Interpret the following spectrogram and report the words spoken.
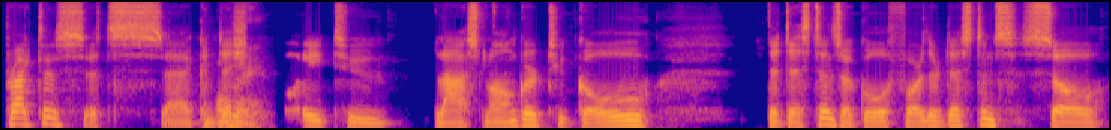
practice. It's uh, conditioning body to last longer, to go the distance or go a further distance. So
